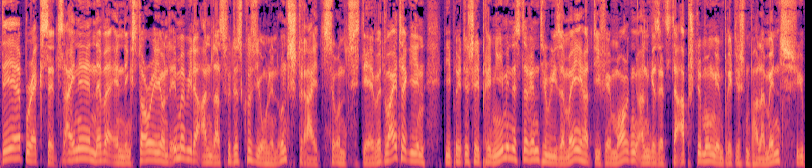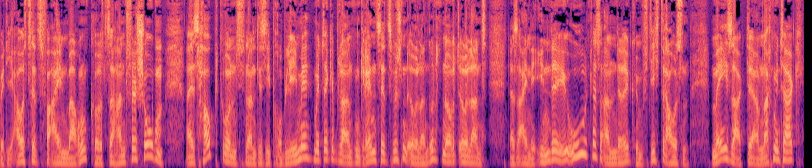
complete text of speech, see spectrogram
Der Brexit, eine never-ending Story und immer wieder Anlass für Diskussionen und Streit. Und der wird weitergehen. Die britische Premierministerin Theresa May hat die für morgen angesetzte Abstimmung im britischen Parlament über die Austrittsvereinbarung kurzerhand verschoben. Als Hauptgrund nannte sie Probleme mit der geplanten Grenze zwischen Irland und Nordirland. Das eine in der EU, das andere künftig draußen. May sagte am Nachmittag,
